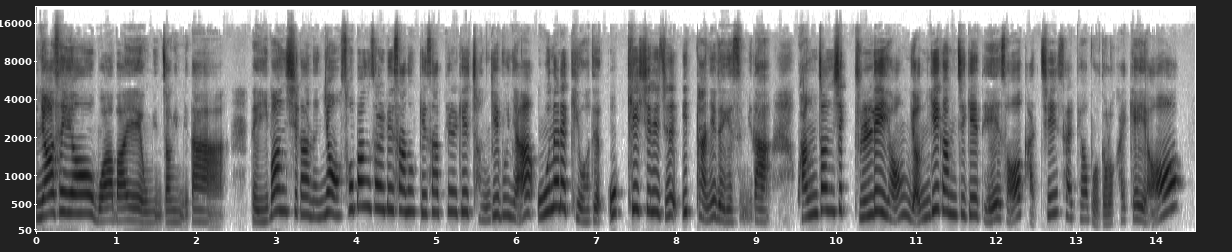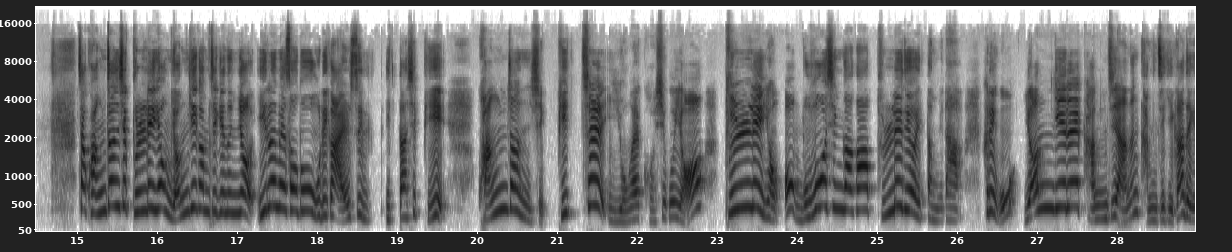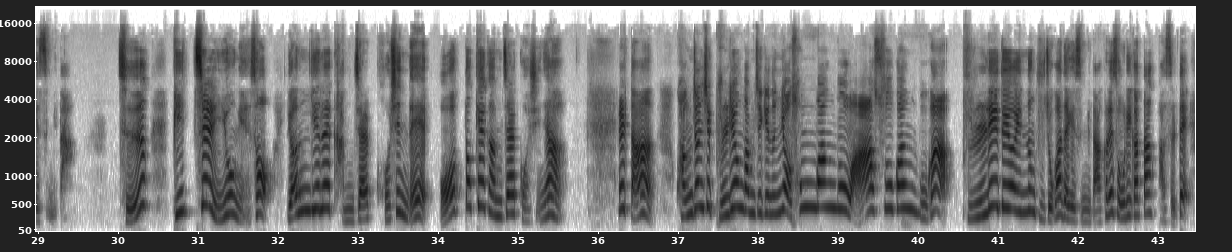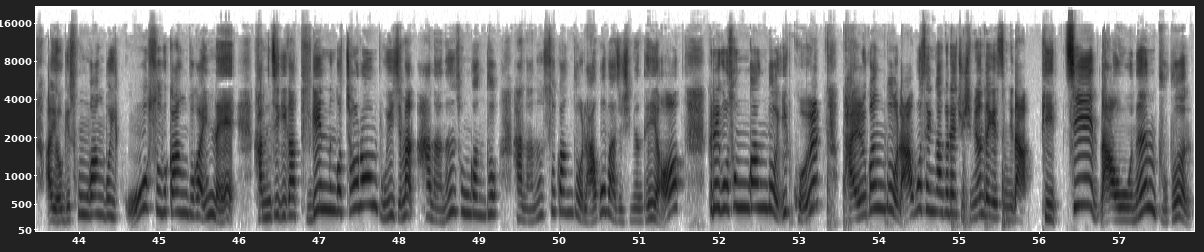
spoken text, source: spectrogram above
안녕하세요. 모아바의 오민정입니다. 네, 이번 시간은요, 소방설비 산업기사 필기 전기 분야 오늘의 키워드 오키 시리즈 2탄이 되겠습니다. 광전식 분리형 연기 감지기에 대해서 같이 살펴보도록 할게요. 자, 광전식 분리형 연기 감지기는요, 이름에서도 우리가 알 수 있다시피 광전식 빛을 이용할 것이고요. 분리형, 어, 무엇인가가 분리되어 있답니다. 그리고 연기를 감지하는 감지기가 되겠습니다. 즉, 빛을 이용해서 연기를 감지할 것인데 어떻게 감지할 것이냐? 일단 광전식 분리형 감지기는요. 송광부와 수광부가 분리되어 있는 구조가 되겠습니다. 그래서 우리가 딱 봤을 때 아 여기 송광부 있고 수광부가 있네. 감지기가 두 개 있는 것처럼 보이지만 하나는 송광부, 하나는 수광부라고 봐주시면 돼요. 그리고 송광부 이콜 발광부라고 생각을 해주시면 되겠습니다. 빛이 나오는 부분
